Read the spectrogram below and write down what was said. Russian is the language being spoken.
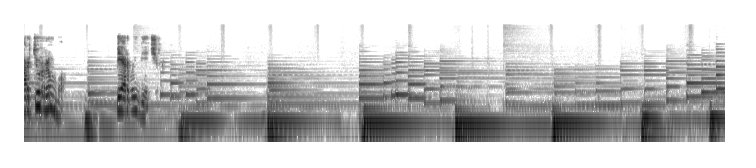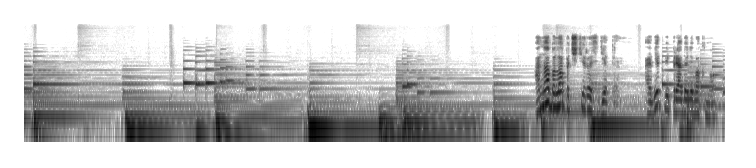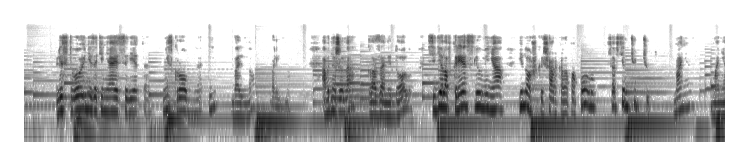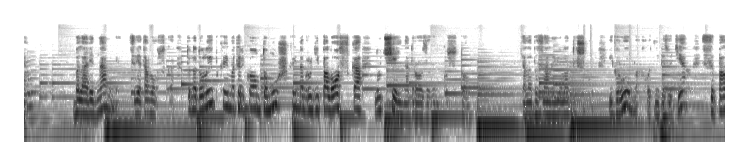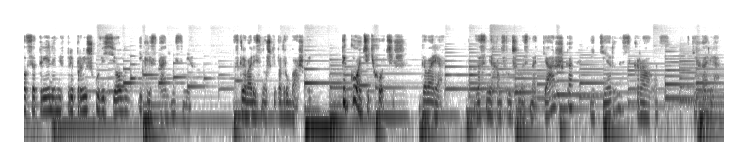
Артюр Рэмбо. Первый вечер. Она была почти раздета, а ветви прядали в окно, Листвой не затеняя света, нескромно и вольно, вольно. Обнажена, глазами долу, сидела в кресле у меня И ножкой шаркала по полу совсем чуть-чуть, маня, маня. Была видна мне цвета воска, То над улыбкой мотыльком, то мушкой На груди полоска лучей над розовым кустом. Я лобызал ее лодыжку, и грубо, хоть не без утех, Ссыпался трелями в припрыжку веселый и кристальный смех. Скрывались ножки под рубашкой. «Ты кончить хочешь!» — говоря. За смехом слышалась натяжка, И дерзость кралась втихаря.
